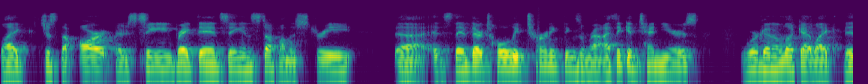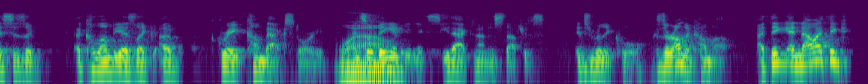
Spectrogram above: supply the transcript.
like just the art, they're singing, breakdancing, and stuff on the street. Uh, it's they they're totally turning things around. I think in ten years we're gonna look at like this is a, a Colombia is like a great comeback story. wow. And so being able to like see that kind of stuff is is really cool because they're on the come up. I think, and now I think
